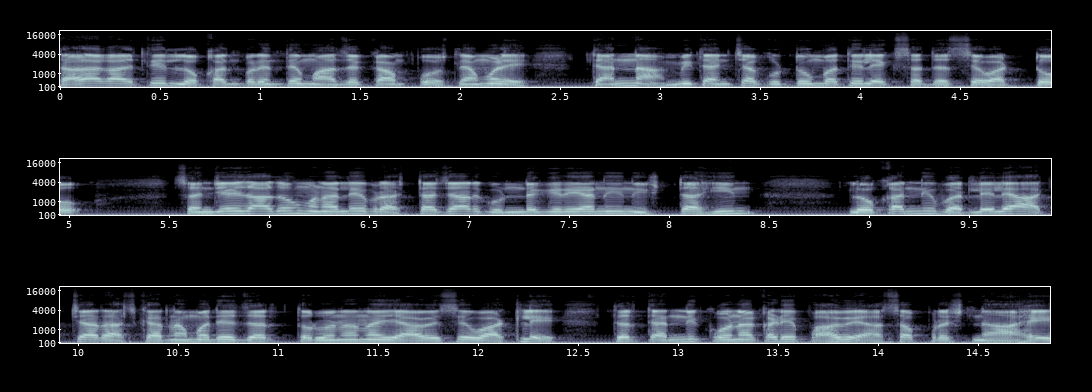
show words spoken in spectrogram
तळागाळातील लोकांपर्यंत माझं काम पोहोचल्यामुळे त्यांना मी त्यांच्या कुटुंबातील एक सदस्य वाटतो. संजय जाधव म्हणाले भ्रष्टाचार गुंडगिरी आणि निष्ठाहीन लोकांनी भरलेल्या आजच्या राजकारणामध्ये जर तरुणांना यावेसे वाटले तर त्यांनी कोणाकडे पाहावे असा प्रश्न आहे.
